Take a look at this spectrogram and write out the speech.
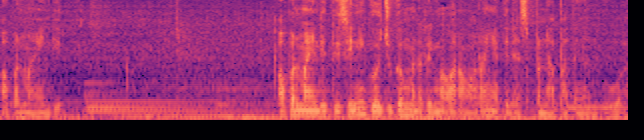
open minded. Open minded di sini gue juga menerima orang-orang yang tidak sependapat dengan gue.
